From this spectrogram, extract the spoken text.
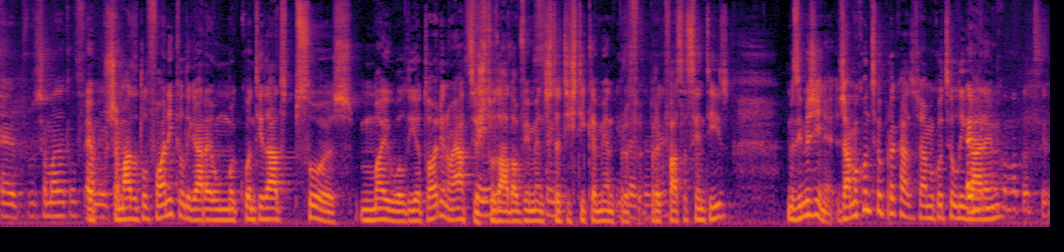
é por chamada É telefónica. por chamada telefónica, ligar a uma quantidade de pessoas meio aleatória, não é? Há de ser Sim, estudado, obviamente, sim. estatisticamente, para, para que faça sentido. Mas imagina, já me aconteceu por acaso, já me aconteceu ligarem-me. me aconteceu.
